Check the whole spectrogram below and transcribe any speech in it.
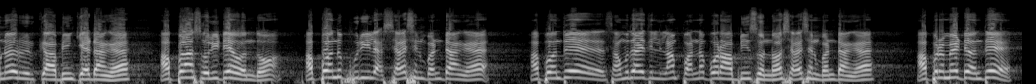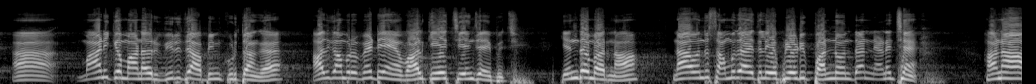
உணர்வு இருக்குது அப்படின்னு கேட்டாங்க. அப்போலாம் சொல்லிகிட்டே வந்தோம். அப்போ வந்து புரியல செலெக்ஷன் பண்ணிட்டாங்க. அப்போ வந்து சமுதாயத்திலலாம் பண்ண போகிறோம் அப்படின்னு சொன்னோம் செலெக்ஷன் பண்ணிட்டாங்க. அப்புறமேட்டு வந்து மாணிக்க மாணவர் விருது அப்படின்னு கொடுத்தாங்க. அதுக்கப்புறமேட்டு என் வாழ்க்கையே சேஞ்ச் ஆகிப்போச்சு எந்த மாதிரினா நான் வந்து சமுதாயத்தில் எப்படி எப்படி பண்ணணுன்னு தான் நினச்சேன். ஆனால்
